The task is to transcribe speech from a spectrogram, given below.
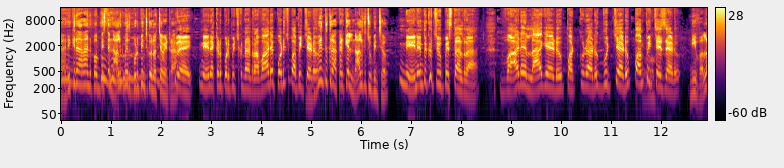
నరికి రారా అని పంపిస్తే నాలుగు మీద పొడిపించుకొని వచ్చావేంట్రా? నేనెక్కడ పొడిపించుకున్నాను రా? వాడే పొడిచి పంపించాడు. నువ్వెందుకు అక్కడికి వెళ్ళి నాలుగు చూపించావు? నేనెందుకు చూపిస్తానురా? వాడే లాగాడు పట్టుకున్నాడు గుచ్చాడు పంపించేశాడు. నీ వల్ల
